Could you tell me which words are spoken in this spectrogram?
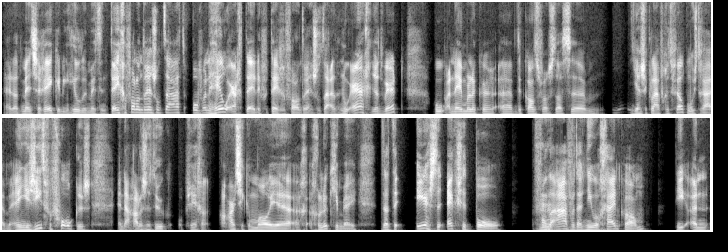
En dat mensen rekening hielden met een tegenvallend resultaat of een heel erg te- tegenvallend resultaat. En hoe erger het werd, hoe aannemelijker eh, de kans was dat ehm, Jesse Klaver het veld moest ruimen. En je ziet vervolgens, en daar hadden ze natuurlijk op zich een hartstikke mooi eh, ge- gelukje mee, dat de eerste exit poll van de avond uit Nieuwegein kwam, die een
